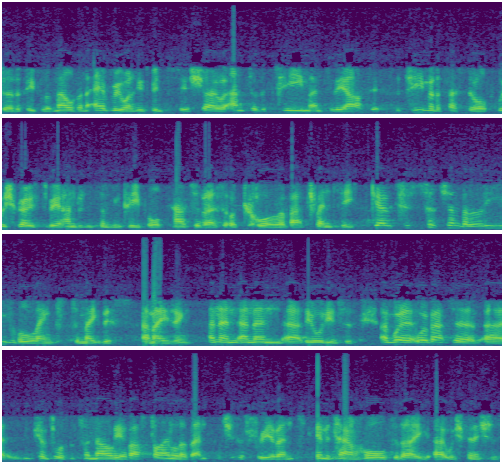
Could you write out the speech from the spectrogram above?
to the people of Melbourne, everyone who's been to see a show, and to the team and to the artists. The team of the festival, which grows to be 100 and something people out of a sort of core of about 20, go to such unbelievable lengths to make this amazing. And then and then uh, the audiences. And we're we're about to uh, come towards the finale of our final event, which is a free event in the town hall today, uh, which finishes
